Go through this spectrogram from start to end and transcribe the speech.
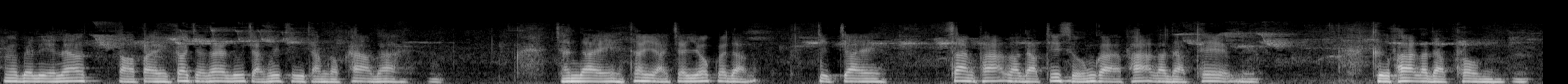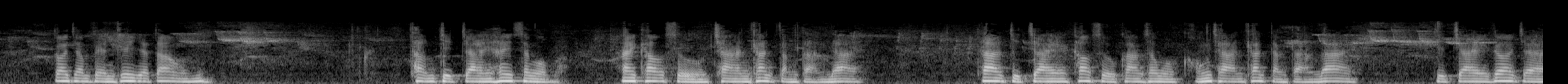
เมื่อไปเรียนแล้วต่อไปก็จะได้รู้จักวิธีทำกับข้าวได้ฉันใดถ้าอยากจะยกระดับจิตใจสร้างพระระดับที่สูงกว่าพระระดับเทพนี่คือพระระดับพรหมก็จำเป็นที่จะต้องทำจิตใจให้สงบ ให้เข้าสู่ฌานขั้นต่างๆได้ ถ้าจิตใจเข้าสู่ความสงบของฌานขั้นต่างๆได้ จิตใจก็จะ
